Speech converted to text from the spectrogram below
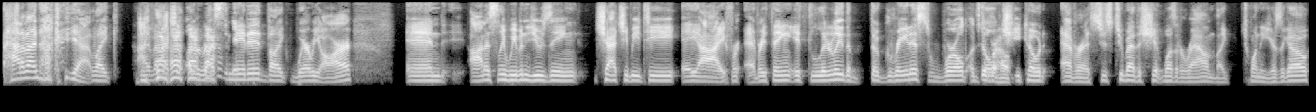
How did I not? Yeah, like I've actually underestimated like where we are. And honestly, we've been using ChatGPT AI for everything. It's literally the, the greatest world adult cheat code ever. It's just too bad the shit wasn't around like 20 years ago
